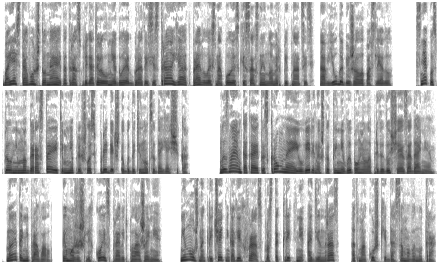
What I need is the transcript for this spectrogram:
Боясь того, что на этот раз приготовил мне дуэт брат и сестра, я отправилась на поиски сосны номер 15, а вьюга бежала по следу. Снег успел немного растаять, и мне пришлось прыгать, чтобы дотянуться до ящика. Мы знаем, какая ты скромная и уверена, что ты не выполнила предыдущее задание, но это не провал. Ты можешь легко исправить положение. Не нужно кричать никаких фраз, просто крикни один раз от макушки до самого нутра.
